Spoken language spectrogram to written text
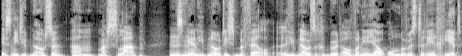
is niet hypnose. Ehm, maar slaap is meer een hypnotisch bevel. Eh, hypnose gebeurt al wanneer jouw onbewuste reageert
